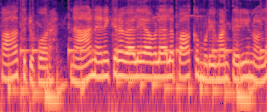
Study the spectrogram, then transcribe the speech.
பார்த்துட்டு போறேன். நான் நினைக்கிற வேலையை அவளால பார்க்க முடியுமான்னு தெரியணும்ல?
